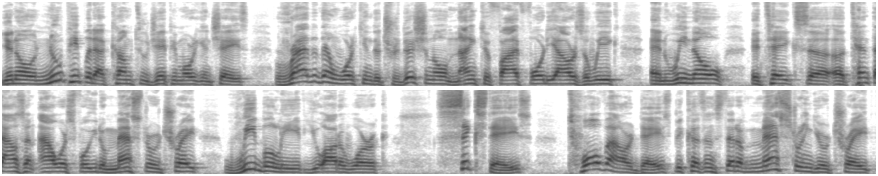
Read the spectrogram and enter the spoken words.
you know, new people that come to JP Morgan Chase, rather than working the traditional 9 to 5, 40 hours a week, and we know it takes uh, uh, 10,000 hours for you to master a trade, we believe you ought to work six days, 12 hour days, because instead of mastering your trade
